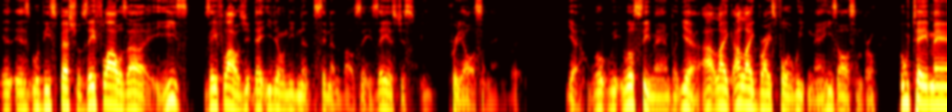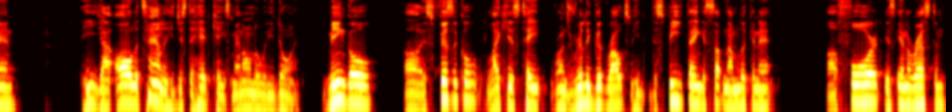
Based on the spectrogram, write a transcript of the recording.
is, is would be special. Zay Flowers, uh, he's, Zay Flowers, you- that you don't need nothing to say nothing about Zay. Zay is just pretty awesome, man. But yeah, we'll, we, we'll see, man. But yeah, I like, I like Bryce Ford Wheaton, man. He's awesome, bro. Boutte, man, he got all the talent. He's just a head case, man. I don't know what he's doing. Mingo, uh, is physical, like his tape, runs really good routes. He the speed thing is something I'm looking at. Uh, Ford is interesting,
